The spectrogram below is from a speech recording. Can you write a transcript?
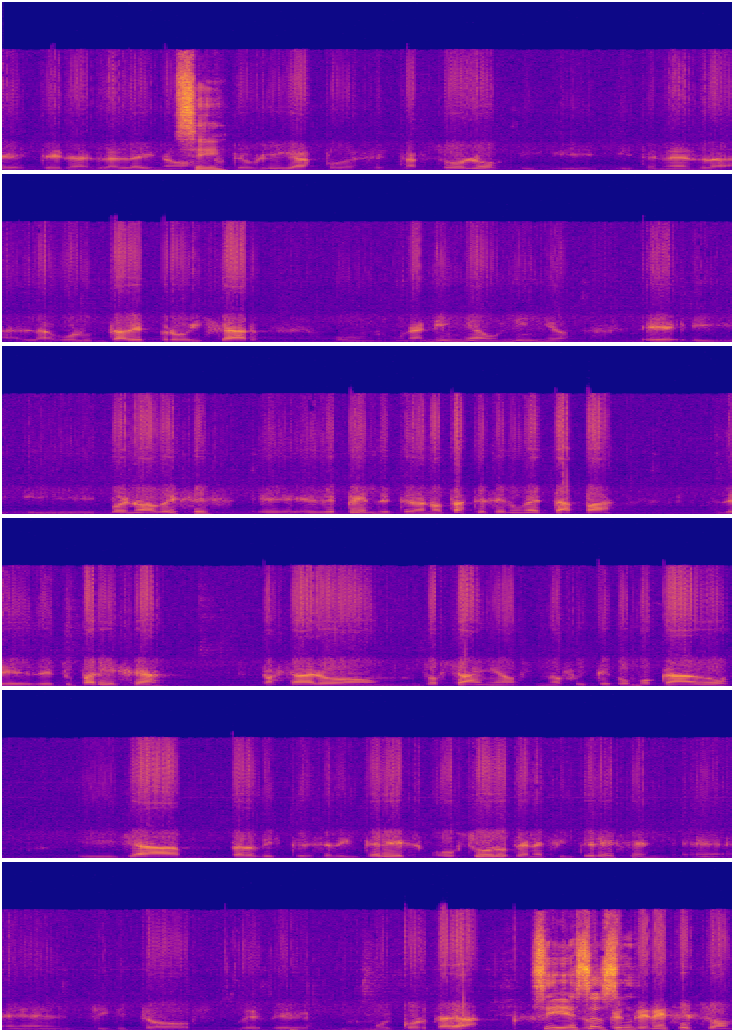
Este, la, ley no, te obliga a poder estar solo y, tener la, voluntad de prohijar una niña o un niño. Eh, y, bueno, a veces eh, eh, depende, te anotaste en una etapa de, tu pareja, pasaron dos años, no fuiste convocado y ya perdiste el interés, o solo tenés interés en, chiquitos de, muy corta edad. Sí, eso Lo que tenés son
